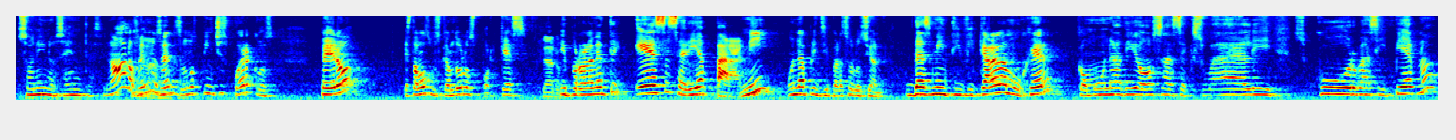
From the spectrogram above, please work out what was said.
son inocentes. No, no son inocentes, son unos pinches puercos. Pero estamos buscando los porqués. Claro. Y probablemente esa sería para mí una principal solución. Desmitificar a la mujer como una diosa sexual y curvas y piernas. No,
